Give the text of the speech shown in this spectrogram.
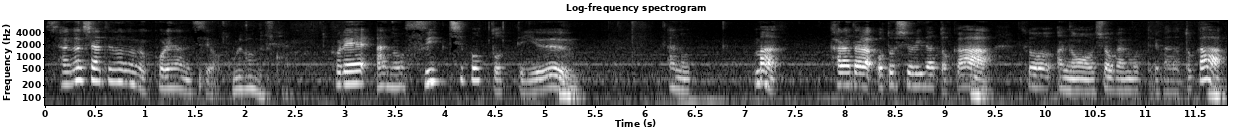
探し当てたのがこれなんですよ。これなんですか？これあのスイッチボットっていう、うん。あのまあ体お年寄りだとか、そうあの障害持ってる方とか、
